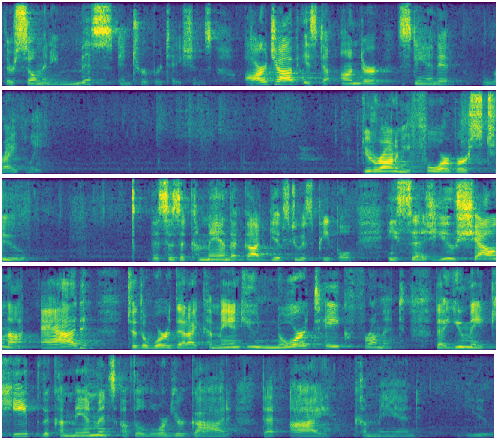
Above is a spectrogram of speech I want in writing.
there's so many misinterpretations. Our job is to understand it rightly. Deuteronomy 4, verse 2. This is a command that God gives to his people. He says, You shall not add to the word that I command you, nor take from it, that you may keep the commandments of the Lord your God that I command you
